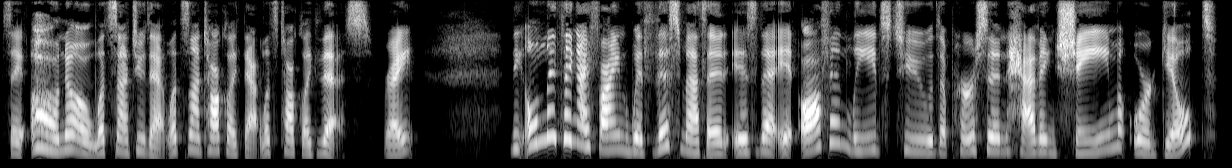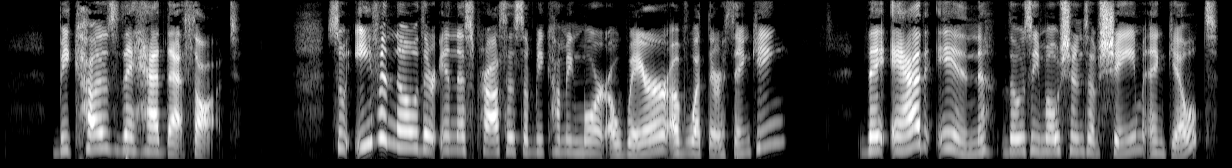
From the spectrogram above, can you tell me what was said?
say, "Oh no, let's not do that. Let's not talk like that. Let's talk like this," right? The only thing I find with this method is that it often leads to the person having shame or guilt because they had that thought. So even though they're in this process of becoming more aware of what they're thinking, they add in those emotions of shame and guilt,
